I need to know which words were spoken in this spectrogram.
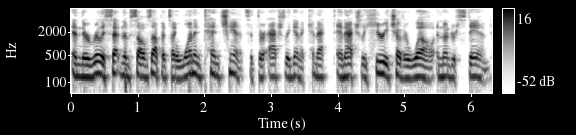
and they're really setting themselves up. It's like a 1 in 10 chance that they're actually going to connect and actually hear each other well and understand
